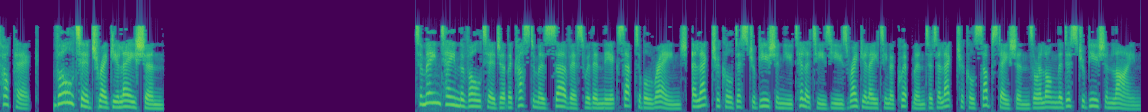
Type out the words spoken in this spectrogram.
Topic: Voltage regulation. To maintain the voltage at the customer's service within the acceptable range, electrical distribution utilities use regulating equipment at electrical substations or along the distribution line.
